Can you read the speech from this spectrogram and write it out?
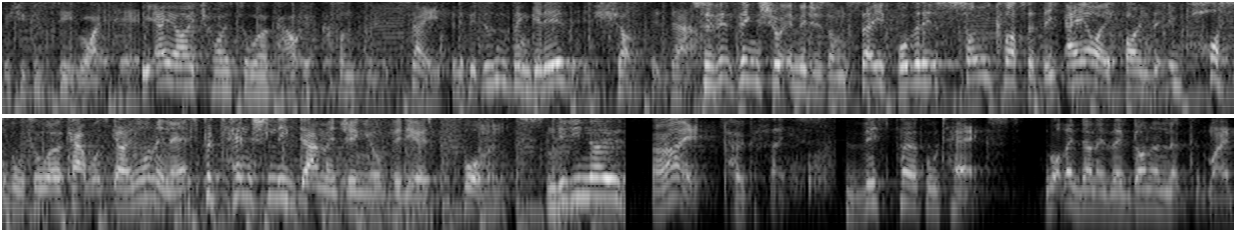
which you can see right here. The AI tries to work out if content is safe, and if it doesn't think it is, it shuts it down. So if it thinks your image is unsafe, or that it's so cluttered, the AI finds it impossible to work out what's going on in it, it's potentially damaging your video's performance. And did you know all right, poker face. This purple text, what they've done is they've gone and looked at my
